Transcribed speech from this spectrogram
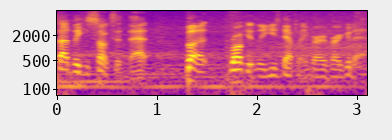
Sadly, he sucks at that. But Rocket League, he's definitely very, very good at.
